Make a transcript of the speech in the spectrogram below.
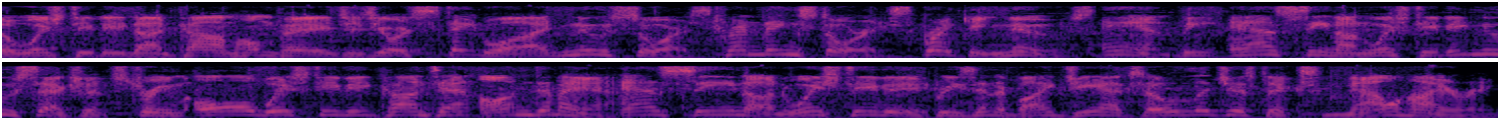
The WishTV.com homepage is your statewide news source. Trending stories, breaking news, and the As Seen on Wish TV news section. Stream all Wish TV content on demand. As Seen on Wish TV. Presented by GXO Logistics. Now hiring.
